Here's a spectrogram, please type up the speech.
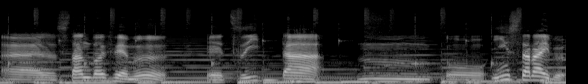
えースタンド FM、えー、Twitter、うーんと、インスタライブ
